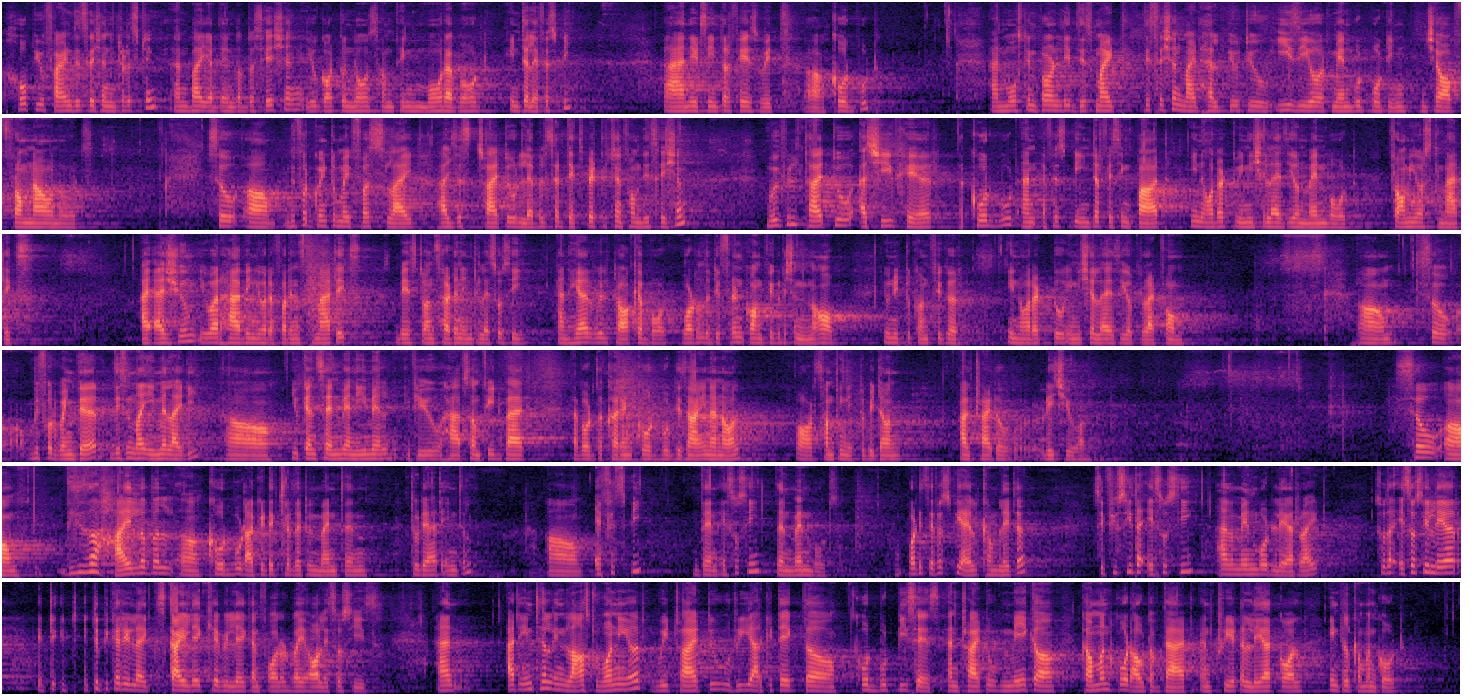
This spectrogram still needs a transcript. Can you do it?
Hope you find this session interesting and by at the end of the session you got to know something more about Intel FSP and its interface with uh, Core Boot. And most importantly this might this session might help you to ease your mainboard porting job from now onwards. So um, before going to my first slide, I'll just try to level set the expectation from this session. We will try to achieve here the core boot and FSP interfacing part in order to initialize your mainboard from your schematics. I assume you are having your reference schematics based on certain Intel SoC and here we'll talk about what are the different configuration knob you need to configure in order to initialize your platform. Um, so uh, before going there, this is my email ID. Uh, you can send me an email if you have some feedback about the current core boot design and all or something need to be done. I'll try to reach you all. So um, this is a high level uh, core boot architecture that we maintain today at Intel. Um, FSP, then SoC, then mainboards. What is FSP? I'll come later. So if you see the SoC and the mainboard layer, right? So the SoC layer, it, it, it typically like Skylake, Kaby Lake and followed by all SoCs. And at Intel in last one year, we tried to re-architect the core boot pieces and try to make a common code out of that and create a layer called Intel Common Code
